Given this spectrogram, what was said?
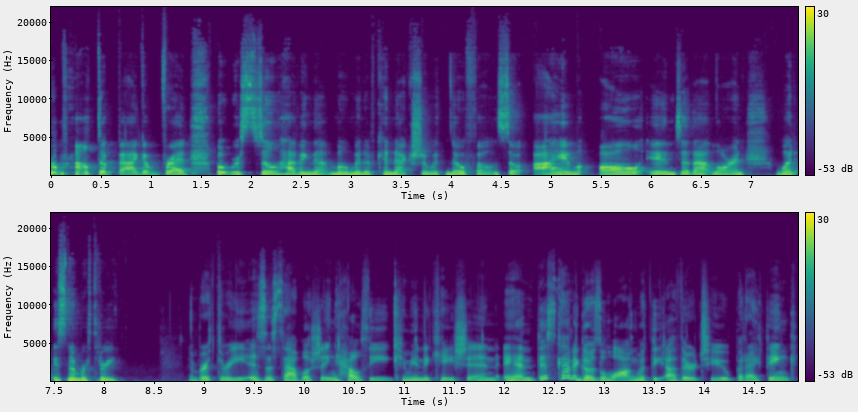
around a bag of bread, but we're still having that moment of connection with no phone. So I am all into that, Lauren. What is number three? Number three is establishing healthy communication. And this kind of goes along with the other two, but I think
